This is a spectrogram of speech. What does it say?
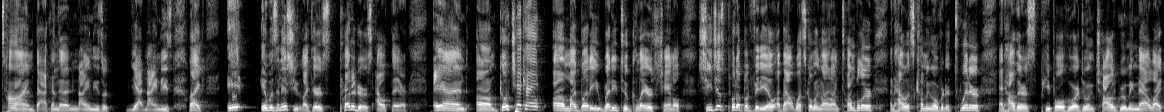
time, back in the 90s or yeah, 90s, like it it was an issue. Like there's predators out there. And um, go check out uh, my buddy ReadyToGlare's channel. She just put up a video about what's going on on Tumblr and how it's coming over to Twitter and how there's people who are doing child grooming now. Like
